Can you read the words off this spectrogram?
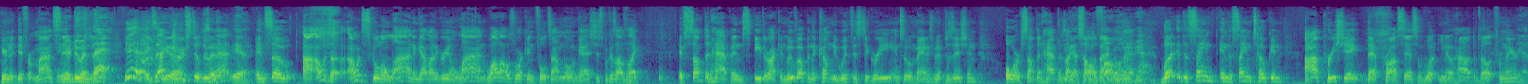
you're in a different mindset. Mm-hmm. And you're doing is that. Yeah, exactly. You know? You're still doing So, that. yeah. And so I, I went to I went to school online and got my degree online while I was working full time in oil and gas, just because I was Mm-hmm. like, if something happens, either I can move up in the company with this degree into a management position, or if something happens, You I can fall back on on, that. yeah. But at the same in the same token. I appreciate that process of what you know how I developed from there. Yeah.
